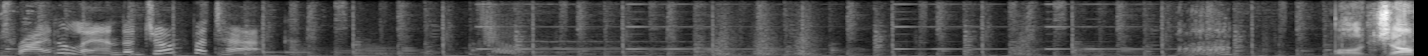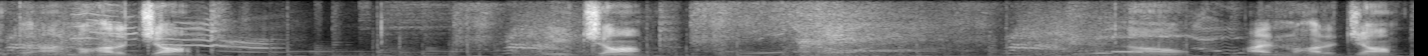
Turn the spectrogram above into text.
Try to land a jump attack. Well, jumping. I don't know how to jump. How do you jump? No, I don't know how to jump.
